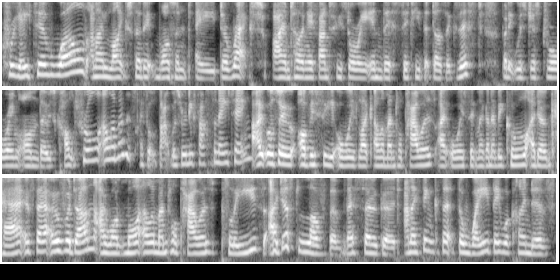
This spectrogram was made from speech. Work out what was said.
creative world and I liked that it wasn't a direct I am telling a fantasy story in this city that does exist but it was just drawing on those cultural elements. I thought that was really fascinating. I also obviously always like elemental powers. I always think they're going to be cool. I don't care if they're overdone. I want more elemental powers please. I just love them. They're so good. And I think that the way they were kind of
